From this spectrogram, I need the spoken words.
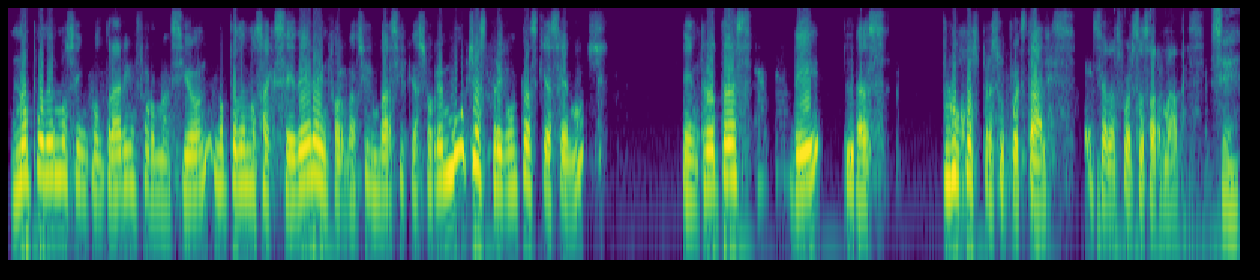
no podemos encontrar información, no podemos acceder a información básica sobre muchas preguntas que hacemos, entre otras de los flujos presupuestales hacia las Fuerzas Armadas. Sí,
